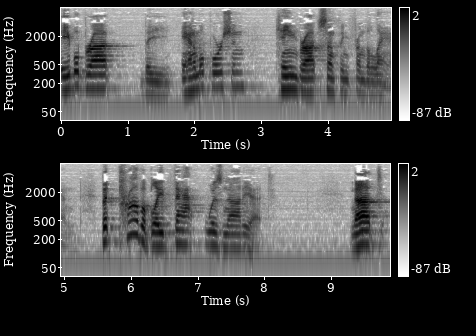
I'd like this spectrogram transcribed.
Abel brought the animal portion, Cain brought something from the land. But probably that was not it. Not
